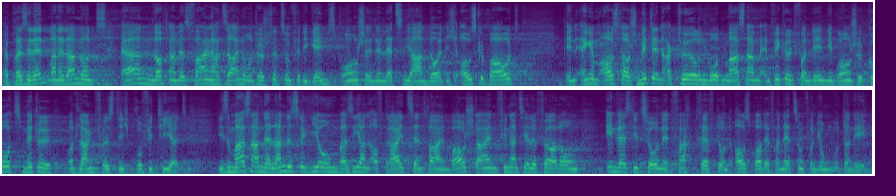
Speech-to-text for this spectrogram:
Herr Präsident, meine Damen und Herren! Nordrhein-Westfalen hat seine Unterstützung für die Games-Branche in den letzten Jahren deutlich ausgebaut. In engem Austausch mit den Akteuren wurden Maßnahmen entwickelt, von denen die Branche kurz-, mittel- und langfristig profitiert. Diese Maßnahmen der Landesregierung basieren auf drei zentralen Bausteinen finanzielle Förderung, Investitionen in Fachkräfte und Ausbau der Vernetzung von jungen Unternehmen.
